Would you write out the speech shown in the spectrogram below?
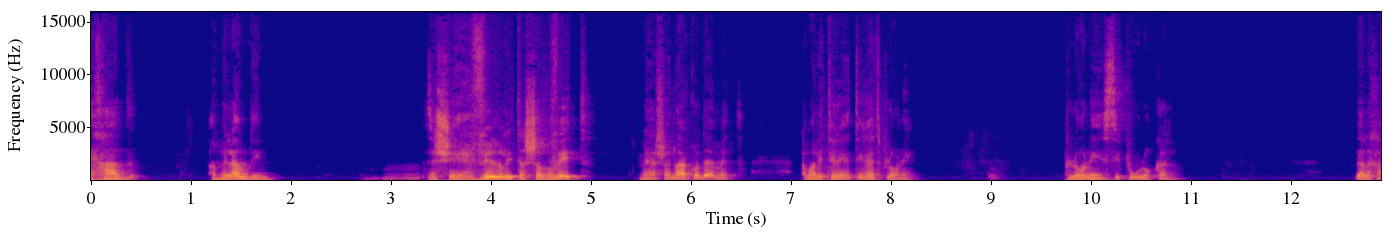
אחד המלמדים, זה שהעביר לי את השרביט מהשנה הקודמת, אמר לי, תראה, תראה את פלוני. פלוני, סיפור לא קל. דע לך,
